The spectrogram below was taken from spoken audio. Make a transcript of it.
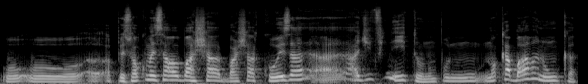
o, o, a pessoa começava a baixar, baixar coisa a, a de infinito, não, não acabava nunca.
